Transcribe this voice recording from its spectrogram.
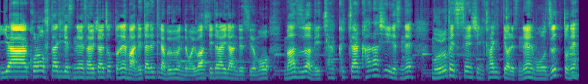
いやー、この2人ですね、最初はちょっとね、まあネタ的な部分でも言わせていただいたんですけども、まずはめちゃくちゃ悲しいですね。もうルペス選手に限ってはですね、もうずっとね、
